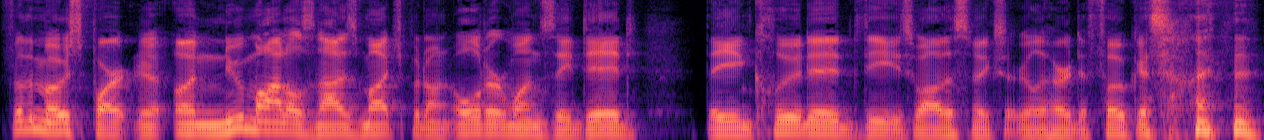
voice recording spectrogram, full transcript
for the most part, uh, on new models not as much, but on older ones they did. They included these. Wow, this makes it really hard to focus on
